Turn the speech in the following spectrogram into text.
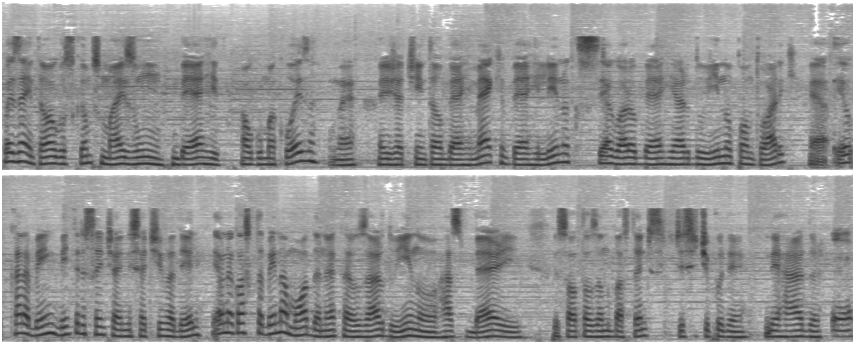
Pois é, então Augusto Campos, mais um BR alguma coisa, né? Ele já tinha então o BR Mac, BR Linux e agora o BR Arduino.org. É, eu, cara, bem, bem interessante a iniciativa dele. É um negócio que tá bem na moda, né, cara? Usar Arduino, Raspberry, o pessoal tá usando bastante esse, esse tipo de, de hardware. É,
